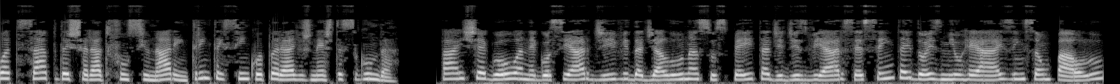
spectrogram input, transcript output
WhatsApp deixará de funcionar em 35 aparelhos nesta segunda. Pai chegou a negociar dívida de aluna suspeita de desviar 62 mil reais em São Paulo?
